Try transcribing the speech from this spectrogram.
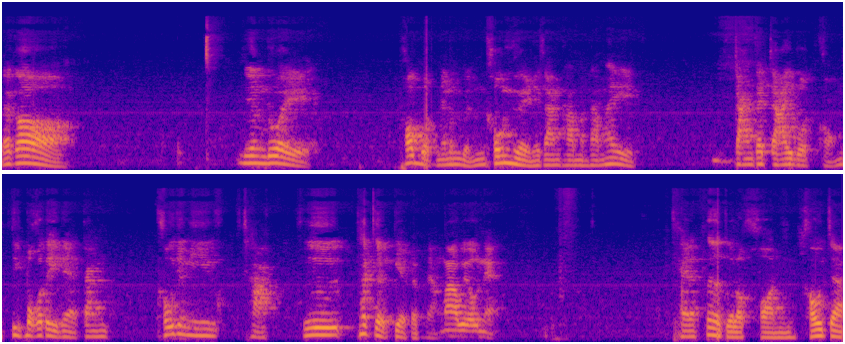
แล้วก็ เรื่องด้วยเพราะบทเนี่ยมันเหมือนเขาเหนื่อยในการทำมันทำให้ การกระจายบทของที่ปกติเนี่ย การเขาจะมีฉาก คือถ้าเกิดเปรียบแบบหนังมาเวลเนี่ย character ตัวละครเขาจะ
